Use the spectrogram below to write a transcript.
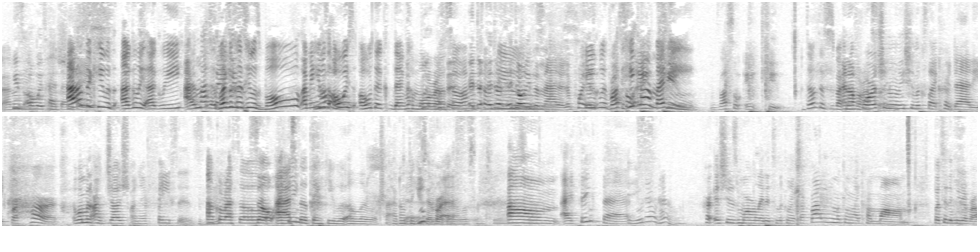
I don't, He's always had that I don't think he was ugly, ugly. I'm not It saying wasn't because he was bold. I mean, he was always older than But- but Kimora, listen, so I'm it, it, confused. it, it don't even matter. The point He is, was- Russell he got ain't money. cute. Russell ain't cute. Don't disrespect And Uncle unfortunately, Russell. she looks like her daddy. For her, women are judged on their faces. Uncle Russell, So, I I, think- still think you were a little attractive. I don't think You he's ever gonna listen to it. Um, I think that you don't know. Her issue is more related to looking like her father than looking like her mom. But to the meat of our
